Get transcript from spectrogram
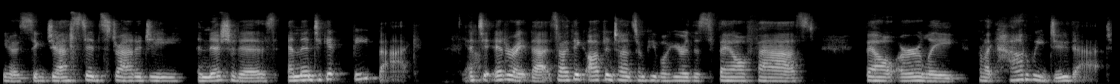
you know suggested strategy initiatives and then to get feedback yeah. and to iterate that so i think oftentimes when people hear this fail fast fail early they're like how do we do that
